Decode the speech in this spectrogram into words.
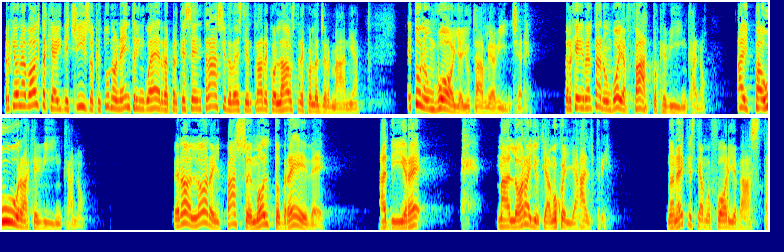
Perché una volta che hai deciso che tu non entri in guerra, perché se entrassi dovresti entrare con l'Austria e con la Germania, e tu non vuoi aiutarli a vincere, perché in realtà non vuoi affatto che vincano, hai paura che vincano. Però allora il passo è molto breve a dire, ma allora aiutiamo quegli altri. Non è che stiamo fuori e basta.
